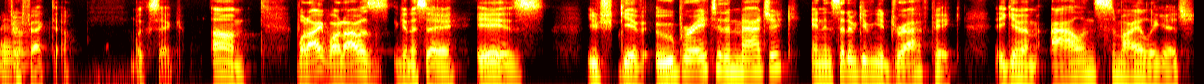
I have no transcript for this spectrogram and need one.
Perfecto. Looks sick. Um, what I what I was gonna say is you should give Oubre to the Magic, and instead of giving a draft pick, you give him Alen Smailagic,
